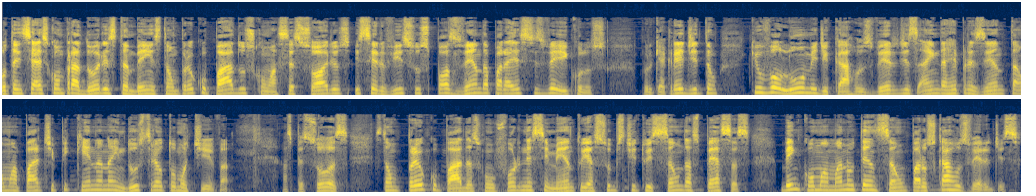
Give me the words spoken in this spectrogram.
Potenciais compradores também estão preocupados com acessórios e serviços pós-venda para esses veículos, porque acreditam que o volume de carros verdes ainda representa uma parte pequena na indústria automotiva. As pessoas estão preocupadas com o fornecimento e a substituição das peças, bem como a manutenção para os carros verdes.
